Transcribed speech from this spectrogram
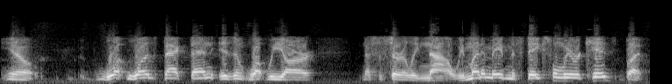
you know, what was back then isn't what we are necessarily now. We might have made mistakes when we were kids, but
